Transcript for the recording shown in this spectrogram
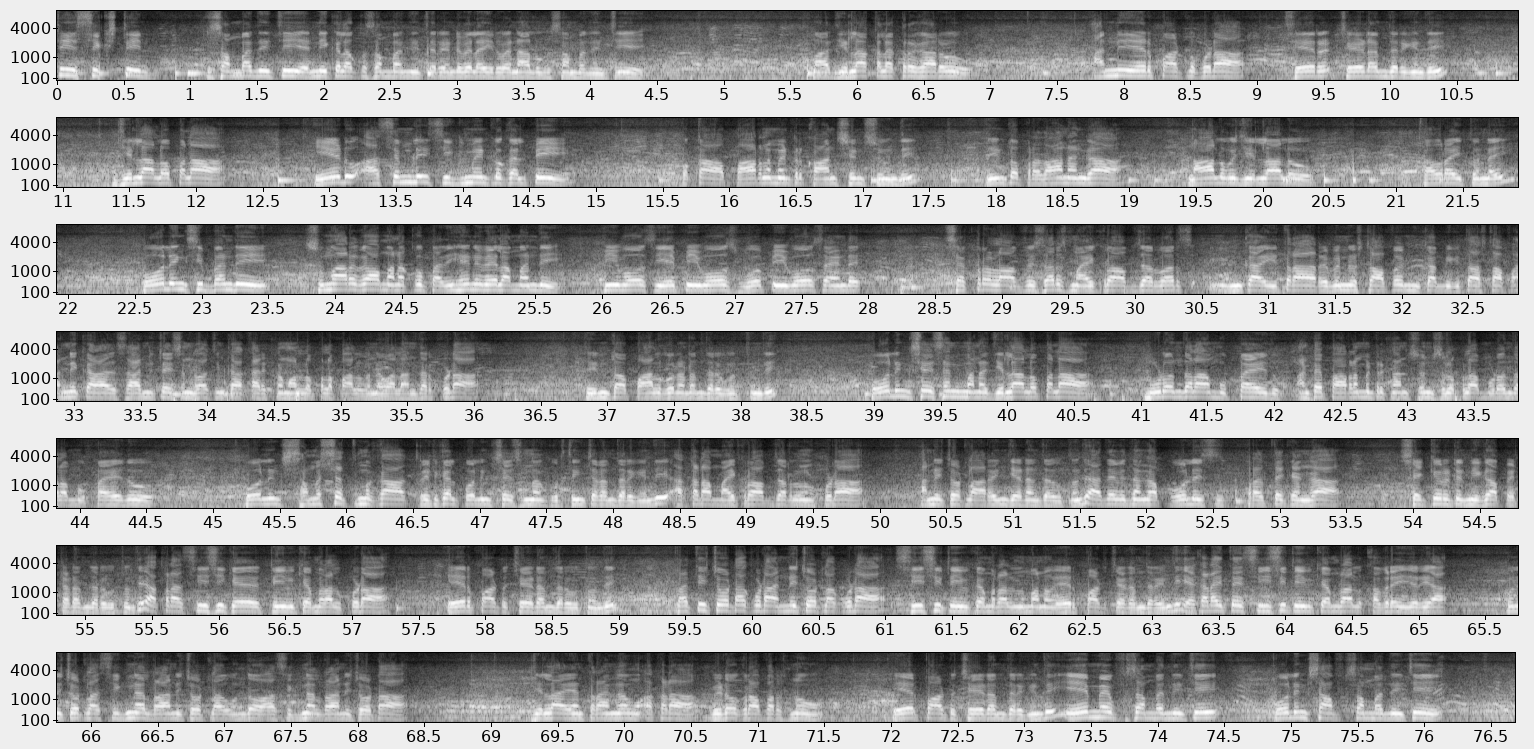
Thirty sixteen సంబంధించి ఎన్నికలకు సంబంధించి రెండు వేల ఇరవై నాలుగుకు సంబంధించి మా జిల్లా కలెక్టర్ గారు అన్ని ఏర్పాట్లు కూడా చేర చేయడం జరిగింది. జిల్లా లోపల ఏడు అసెంబ్లీ సిగ్మెంట్లు కలిపి ఒక పార్లమెంటరీ కాన్స్టిట్యున్సీ ఉంది. దీంట్లో ప్రధానంగా నాలుగు జిల్లాలు కవర్ అవుతున్నాయి. పోలింగ్ సిబ్బంది సుమారుగా మనకు పదిహేను వేల మంది POs APOs OPOs and sectoral officers micro observers ఇంకా ఇతర రెవెన్యూ స్టాఫ్ ఇంకా మిగతా స్టాఫ్ అన్ని శానిటేషన్ కావచ్చు ఇంకా కార్యక్రమాల లోపల పాల్గొనే వాళ్ళందరూ కూడా దీంట్లో పాల్గొనడం జరుగుతుంది. పోలింగ్ స్టేషన్ మన జిల్లా లోపల మూడు వందల ముప్పై ఐదు అంటే పార్లమెంటరీ కాన్స్టిట్యూన్సీ లోపల మూడు వందల ముప్పై ఐదు పోలింగ్ సమస్యాత్మక క్రిటికల్ పోలింగ్ స్టేషన్ గుర్తించడం జరిగింది. అక్కడ మైక్రో అబ్జర్వర్లను కూడా అన్ని చోట్ల అరేంజ్ చేయడం జరుగుతుంది. అదేవిధంగా పోలీసు ప్రత్యేకంగా సెక్యూరిటీ నిఘా పెట్టడం జరుగుతుంది. అక్కడ సీసీ టీవీ కెమెరాలు కూడా ఏర్పాటు చేయడం జరుగుతుంది. ప్రతి చోట కూడా అన్ని చోట్ల కూడా సీసీటీవీ కెమెరాలను మనం ఏర్పాటు చేయడం జరిగింది. ఎక్కడైతే సీసీటీవీ కెమెరాలు కవరేజ్ ఏరియా కొన్ని చోట్ల సిగ్నల్ రాని చోట్ల ఉందో ఆ సిగ్నల్ రాని చోట జిల్లా యంత్రాంగం అక్కడ వీడియోగ్రాఫర్స్ను ఏర్పాటు చేయడం జరిగింది. ఏఎంఎఫ్ సంబంధించి పోలింగ్ స్టాఫ్ సంబంధించి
